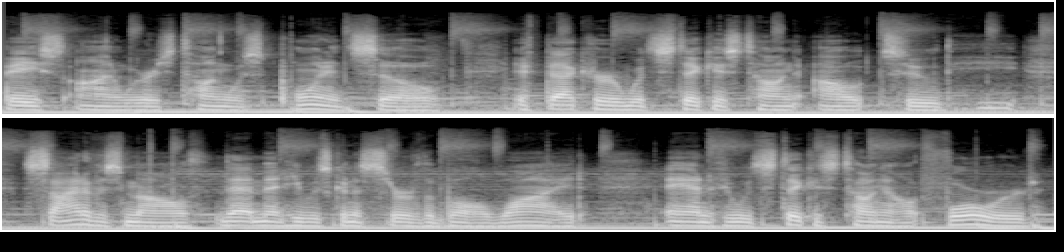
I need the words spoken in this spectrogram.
based on where his tongue was pointed. So if Becker would stick his tongue out to the side of his mouth, that meant he was going to serve the ball wide. And if he would stick his tongue out forward,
